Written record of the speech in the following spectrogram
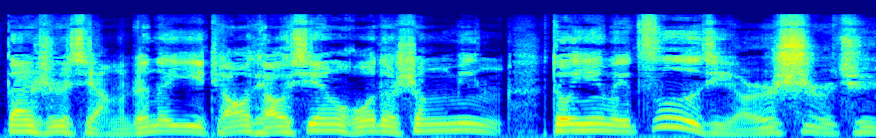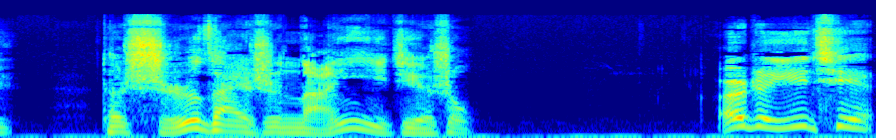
但是想着那一条条鲜活的生命都因为自己而逝去。他实在是难以接受，而这一切，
